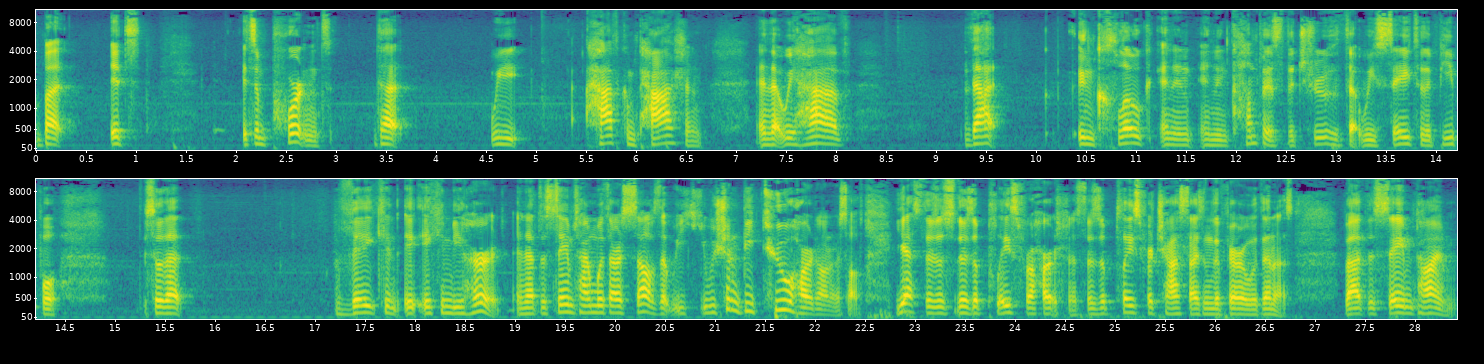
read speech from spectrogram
But it's it's important that we have compassion and that we have that encloak and, and encompass the truth that we say to the people so that they can it, it, can be heard and at the same time with ourselves that we we shouldn't be too hard on ourselves yes there's a, there's a place for harshness there's a place for chastising the pharaoh within us but at the same time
